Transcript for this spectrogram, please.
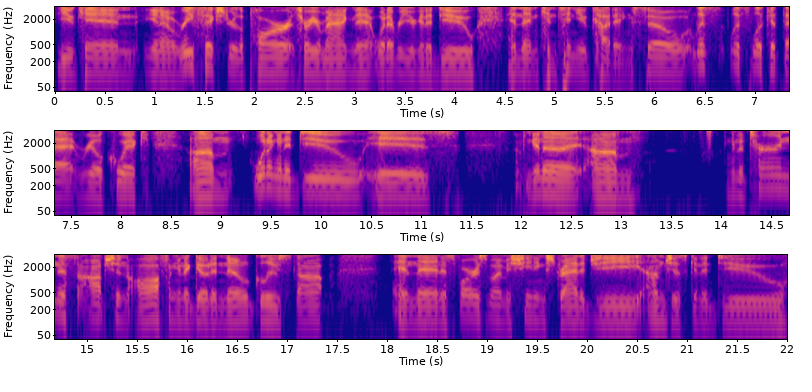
You can, you know, refixture the part, throw your magnet, whatever you're going to do and then continue cutting. So let's let's look at that real quick. Um, what I'm going to do is I'm going to um, I'm going to turn this option off. I'm going to go to no glue stop. And then as far as my machining strategy, I'm just going to do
